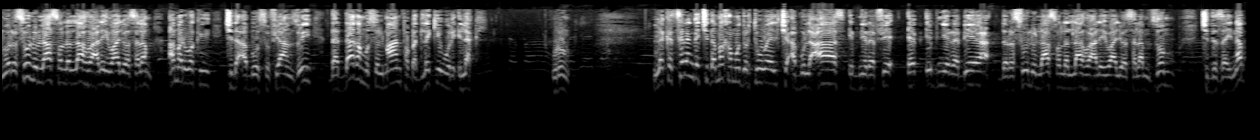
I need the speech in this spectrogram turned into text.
نو رسول الله صلی الله علیه و آله وسلم امر وکړي چې د ابو سفیان زوی د دغه مسلمان په بدله کې ور ایله کړي ورونو لکه څرنګه چې د مخه مو درته ویل چې ابو العاص ابن رفیع ابن ربیع د رسول الله صلی الله علیه و آله وسلم زوم چې د زینب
